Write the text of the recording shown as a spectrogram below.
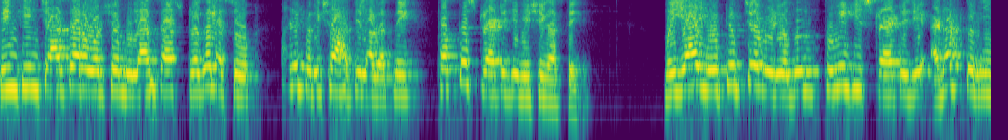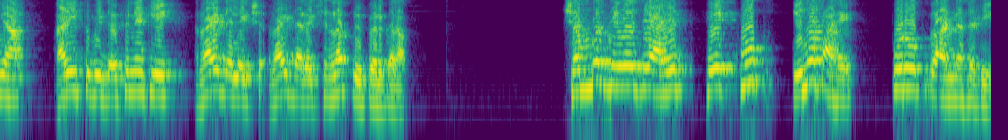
तीन तीन चार चार वर्ष मुलांचा स्ट्रगल असो आणि परीक्षा हाती लागत नाही फक्त स्ट्रॅटेजी मिशिंग असते. मग या युट्यूबच्या व्हिडिओतून तुम्ही ही स्ट्रॅटेजी अडॉप्ट करून घ्या आणि तुम्ही डेफिनेटली राईट डायरेक्शन राईट डायरेक्शनला प्रिपेअर करा. शंभर दिवस जे आहेत हे खूप इनफ आहे पूर्व काढण्यासाठी.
